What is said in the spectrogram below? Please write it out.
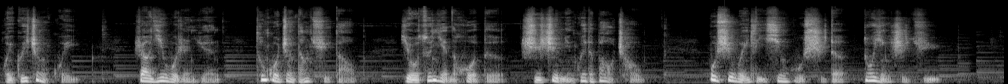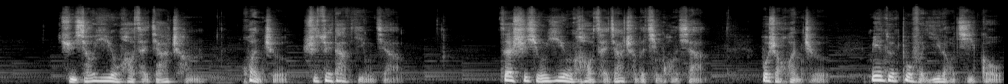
回归正轨，让医务人员通过正当渠道有尊严地获得实至名归的报酬，不失为理性务实的多赢之举。取消医用耗材加成。患者是最大的赢家，在实行医用耗材加成的情况下，不少患者面对部分医疗机构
